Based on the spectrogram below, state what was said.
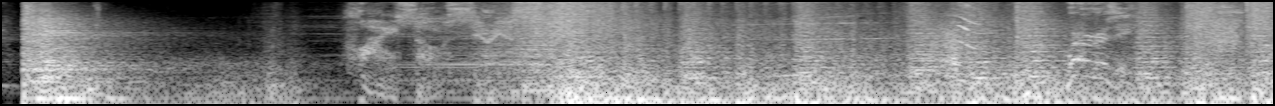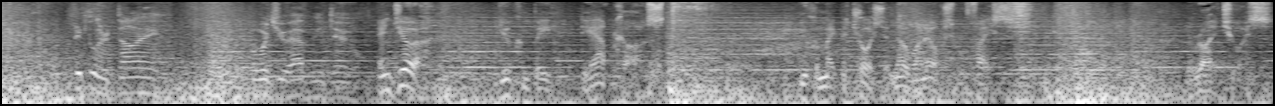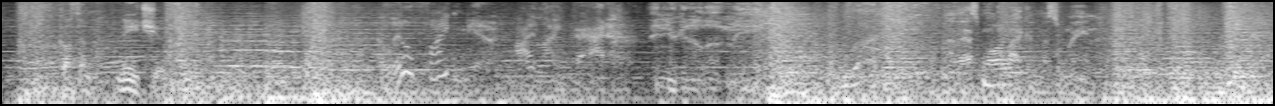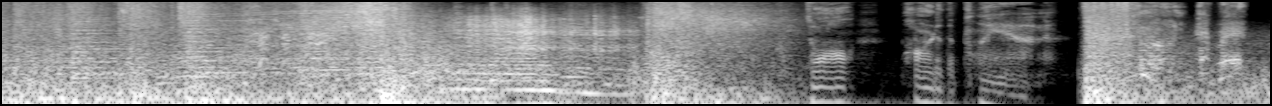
Why so serious? Where is he? People are dying. What would you have me do? Endure. You can be the outcast. You can make the choice that no one else will face. The right choice. Gotham needs you. A little fighting here. I like that. Then you're gonna love me. Now that's more like it, Miss Wayne. It's all part of the plan. Come on, hit me!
